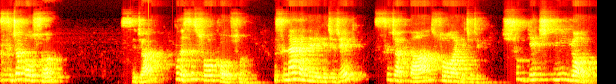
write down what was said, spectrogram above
sıcak olsun. Sıcak. Burası soğuk olsun. Isı nereden nereye geçecek? Sıcaktan soğuğa geçecek. Şu geçtiği yol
